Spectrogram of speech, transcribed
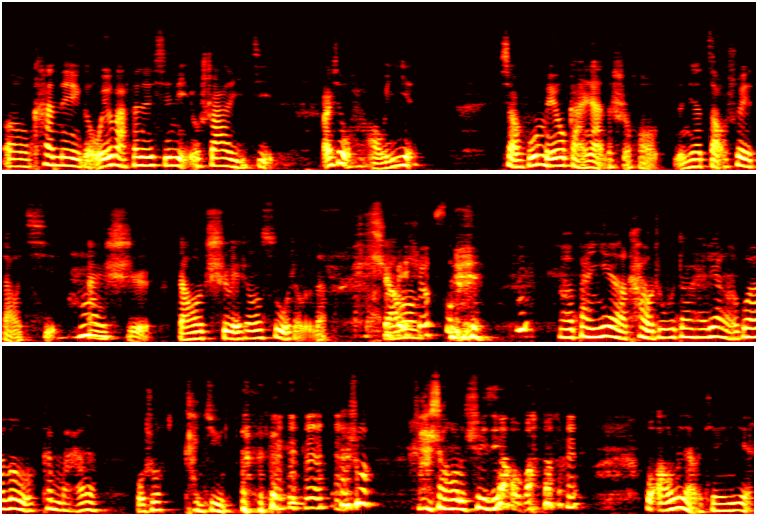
嗯，我看那个我又把《犯罪心理》又刷了一季，而且我还熬夜。小胡没有感染的时候，人家早睡早起，按时，然后吃维生素什么的，然后维生素对，然后半夜了，看我这屋灯还亮了，过来问我干嘛呢？我说看剧呢。他说发烧了，睡觉吧。我熬了两天夜，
